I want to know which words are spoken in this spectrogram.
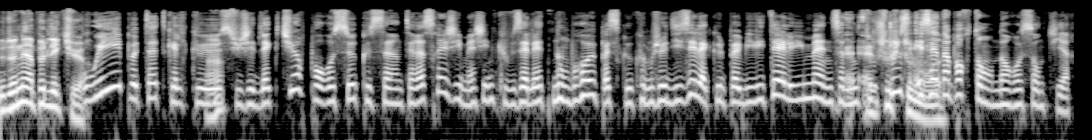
nous donner un peu de lecture. Oui, peut-être quelques hein sujets de lecture pour ceux que ça intéresserait. J'imagine que vous allez être nombreux, parce que comme je disais, la culpabilité, elle est humaine, ça nous touche, tous, et c'est important d'en ressentir.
